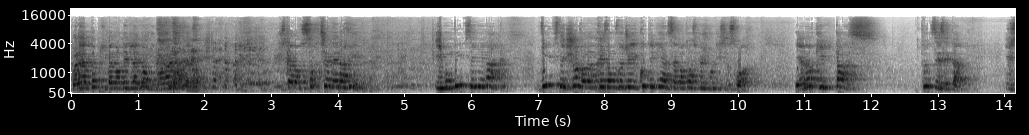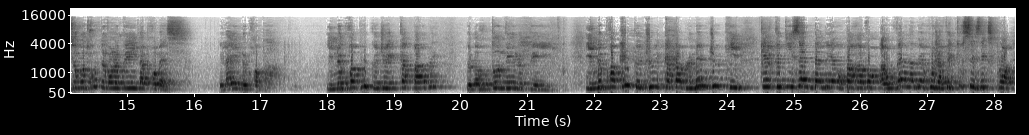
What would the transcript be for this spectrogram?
Voilà un peuple qui va demander de la viande, vont en avoir de la viande. Jusqu'à leur sortir des narines. Ils vont vivre ces miracles, vivre ces choses dans la présence de Dieu. Écoutez bien, c'est important ce que je vous dis ce soir. Et alors qu'ils passent toutes ces étapes, ils se retrouvent devant le pays de la promesse. Et là, ils ne croient pas. Ils ne croient plus que Dieu est capable de leur donner le pays. Ils ne croient plus que Dieu est capable, le même Dieu qui, quelques dizaines d'années auparavant, a ouvert la mer Rouge, a fait tous ses exploits.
